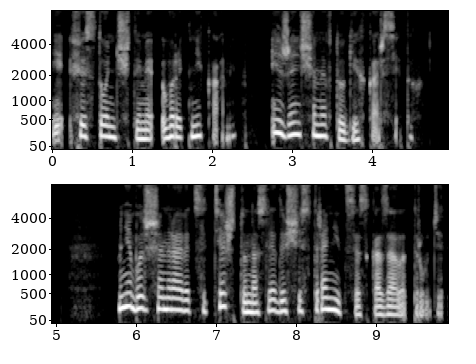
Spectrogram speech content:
и фестончатыми воротниками, и женщины в тугих корсетах. «Мне больше нравятся те, что на следующей странице», — сказала Труди.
